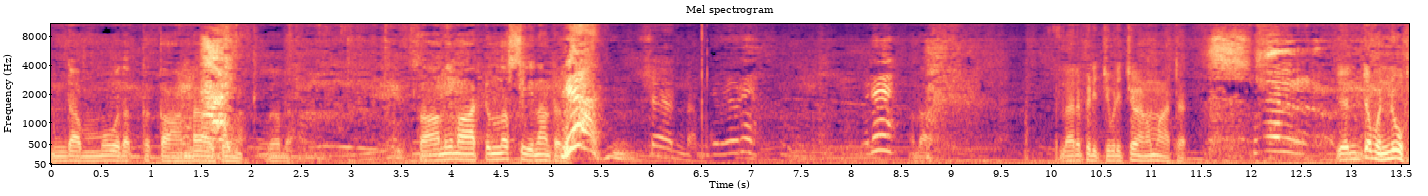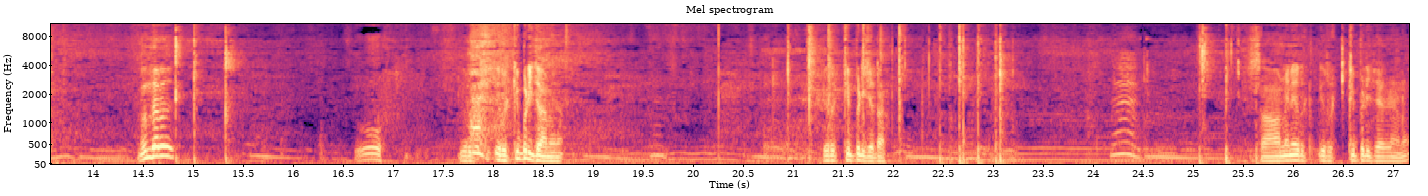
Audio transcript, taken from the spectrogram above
എന്റെ അമ്മ ഇതൊക്കെ കാണേണ്ട കാഴ്ചയാണ്. സ്വാമി മാറ്റുന്ന സീനാണ്. അതാ. എല്ലാരും പിടിച്ചു പിടിച്ച് വേണം മാറ്റാൻ. എന്റെ മുന്നോ. ഇതെന്താണ് ഓ ഇറുക്കി- ഇറുക്കി പിടിച്ചാ മീന. ഇറുക്കി പിടിച്ചട്ടാ. സാമിനെ ഇറക്കി ഇറുക്കി പിടിച്ചൊക്കെയാണ്.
